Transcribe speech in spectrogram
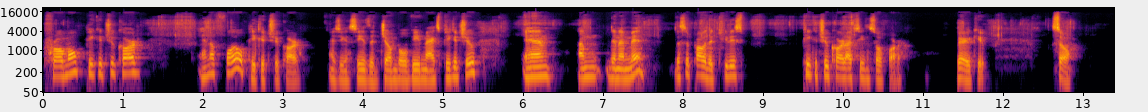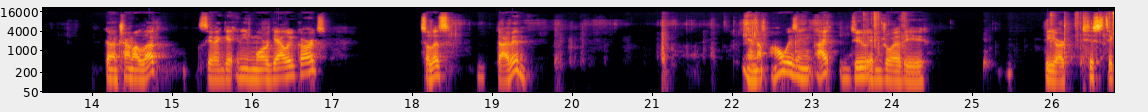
promo Pikachu card and a foil Pikachu card. As you can see, the Jumbo VMAX Pikachu. And I'm gonna admit, this is probably the cutest Pikachu card I've seen so far. Very cute. So, gonna try my luck, see if I can get any more gallery cards. So let's dive in. And I'm always in, I do enjoy the the artistic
